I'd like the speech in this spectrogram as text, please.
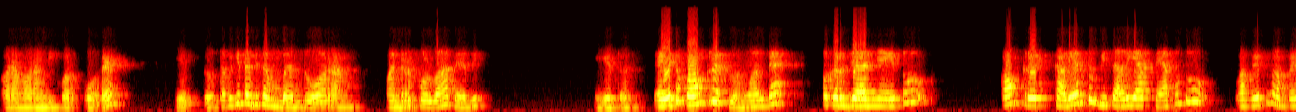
orang-orang di corporate gitu. Tapi kita bisa membantu orang. Wonderful banget ya sih gitu ya itu konkret loh maksudnya pekerjaannya itu konkret kalian tuh bisa lihat nih aku tuh waktu itu sampai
